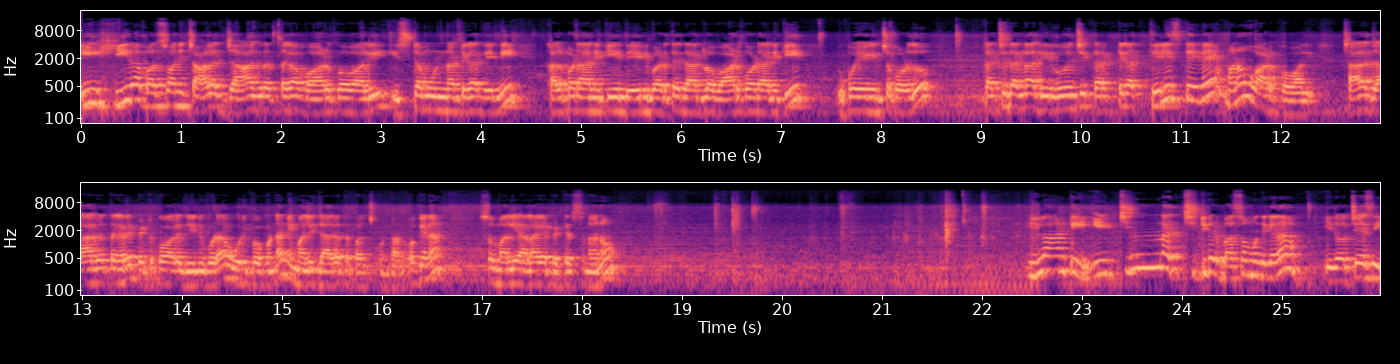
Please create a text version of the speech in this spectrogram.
ఈ హీరా భస్వాన్ని చాలా జాగ్రత్తగా వాడుకోవాలి. ఇష్టం ఉన్నట్టుగా దీన్ని కలపడానికి దేని పడితే దాంట్లో వాడుకోవడానికి ఉపయోగించకూడదు. ఖచ్చితంగా దీని గురించి కరెక్ట్గా తెలిస్తేనే మనం వాడుకోవాలి. చాలా జాగ్రత్తగానే పెట్టుకోవాలి దీన్ని కూడా ఊరిపోకుండా నేను మళ్ళీ జాగ్రత్త పరుచుకుంటాను. ఓకేనా? సో మళ్ళీ అలాగే పెట్టేస్తున్నాను. ఇలాంటి ఈ చిన్న చిటికెడు బసం ఉంది కదా ఇది వచ్చేసి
